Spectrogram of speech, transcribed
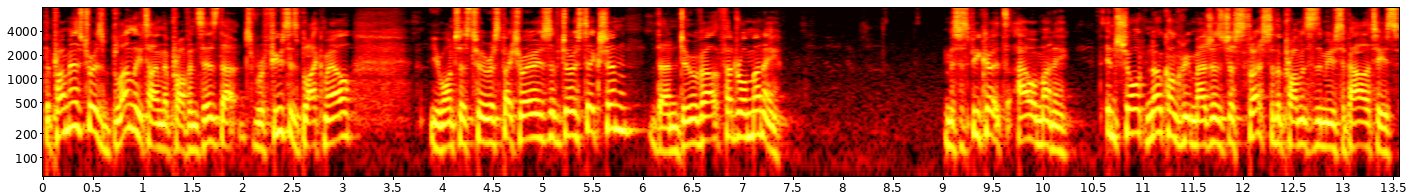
The Prime Minister is bluntly telling the provinces that refuses blackmail. You want us to respect your areas of jurisdiction? Then do without federal money. Mr Speaker, it's our money. In short, no concrete measures, just threats to the provinces and municipalities.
